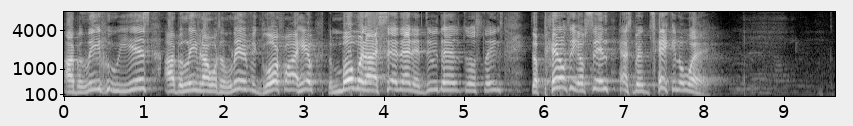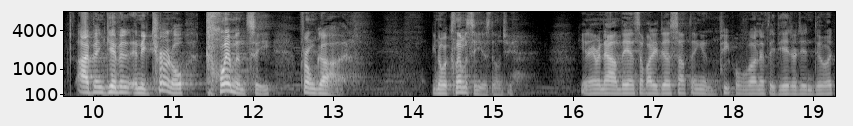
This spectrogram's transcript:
I believe who he is, I believe and I want to live and glorify him, the moment I said that and do that, those things, the penalty of sin has been taken away. I've been given an eternal clemency from God. You know what clemency is, don't you? You know, every now and then somebody does something and people run if they did or didn't do it,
